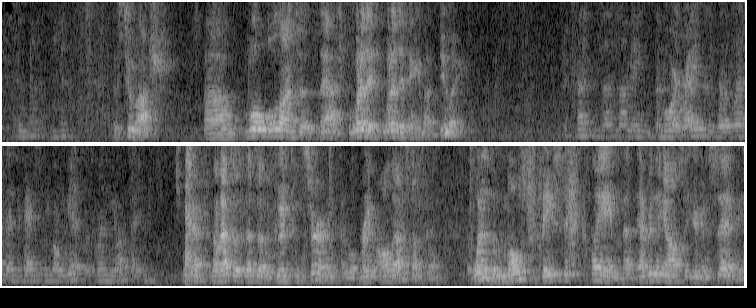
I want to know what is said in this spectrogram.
It's too much. It's too much. Um, we'll hold on to, to that. But what are they what are they thinking about doing? They're cutting stuff, so I mean, the more it raises, the less education you're gonna get for the money you are paying. Okay. Now that's a that's a good concern, and we'll bring all that stuff in. What is the most basic claim that everything else that you're going to say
